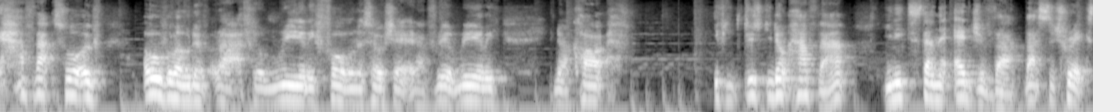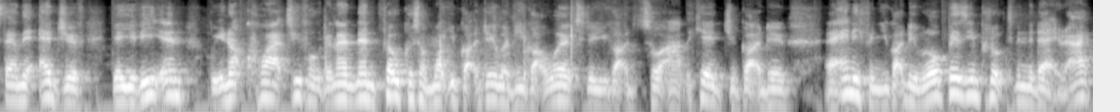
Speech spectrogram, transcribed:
have that sort of overload of right, I feel really full and associated. I feel really you know, I can't. If you just you don't have that, you need to stay on the edge of that. That's the trick. Stay on the edge of yeah, you've eaten, but you're not quite too full. And then, then focus on what you've got to do. Whether you've got work to do, you've got to sort out the kids, you've got to do uh, anything you've got to do. We're all busy and productive in the day, right?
